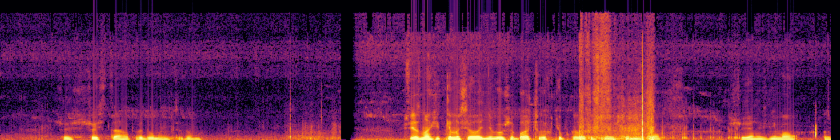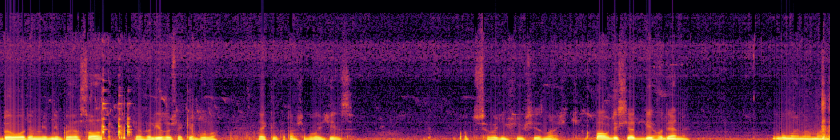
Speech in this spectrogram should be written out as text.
Щось, щось з цього придумаємо це дома. Всі знахідки на сьогодні ви вже бачили. Хотів показати, що я ще не знайшов. Що я не знімав. Збив один мідний поясок. Я залізо всяке було. Декілька там ще було гільз. От сьогоднішні всі знахідки. Купав десь я 2 години. Думаю, нормально.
